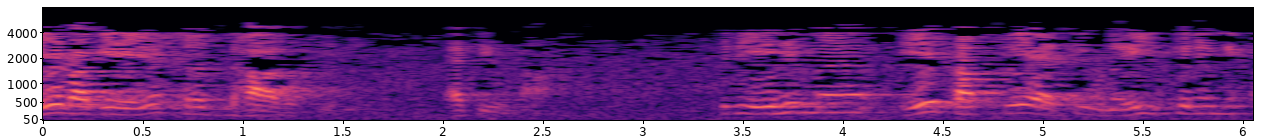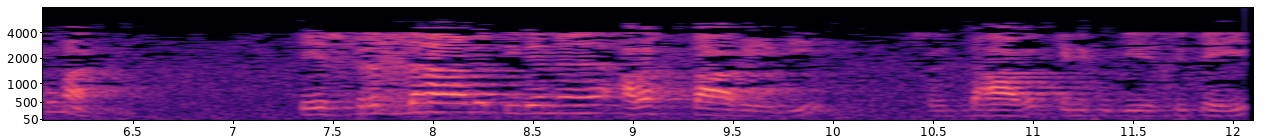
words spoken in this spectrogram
ඒ වගේ ශ්‍රද්ධාව ඇති වුණා. ඉතින් එහෙම ඒ தත්වයේ ඇති වුණ ඒ ඉතිරෙන්නේ කුමක්ද? ඒ ශ්‍රද්ධාව තිරෙන අවස්ථාවේදී ශ්‍රද්ධාව කෙනෙකුගේ සිතෙහි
